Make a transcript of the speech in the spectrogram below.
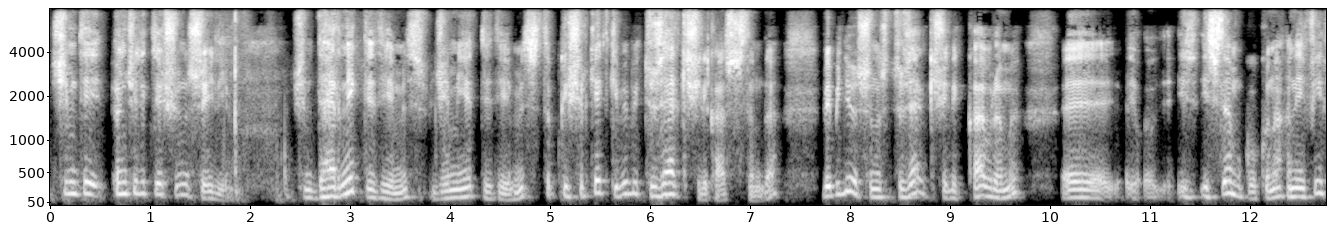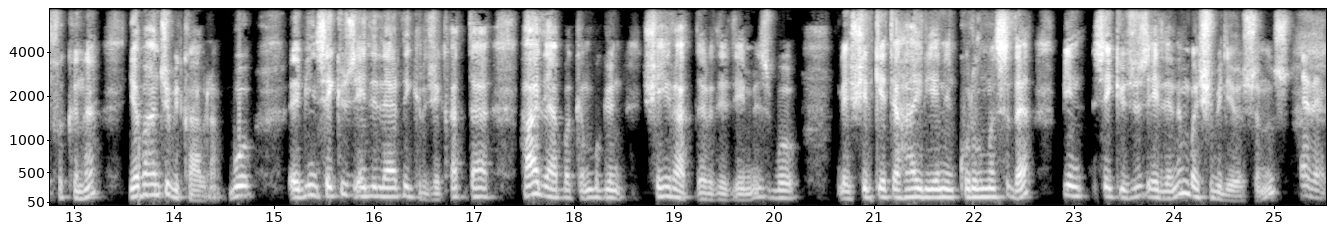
Şimdi öncelikle şunu söyleyeyim. Şimdi dernek dediğimiz, cemiyet dediğimiz tıpkı şirket gibi bir tüzel kişilik aslında. Ve biliyorsunuz tüzel kişilik kavramı e, İslam hukukuna, Hanefi fıkhına yabancı bir kavram. Bu e, 1850'lerde girecek. Hatta hala bakın bugün şehir hatları dediğimiz bu e, şirketi Hayriye'nin kurulması da 1850'nin başı biliyorsunuz. Evet.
